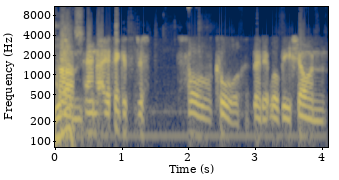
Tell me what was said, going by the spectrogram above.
Yes. Um, and I think it's just so cool that it will be shown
